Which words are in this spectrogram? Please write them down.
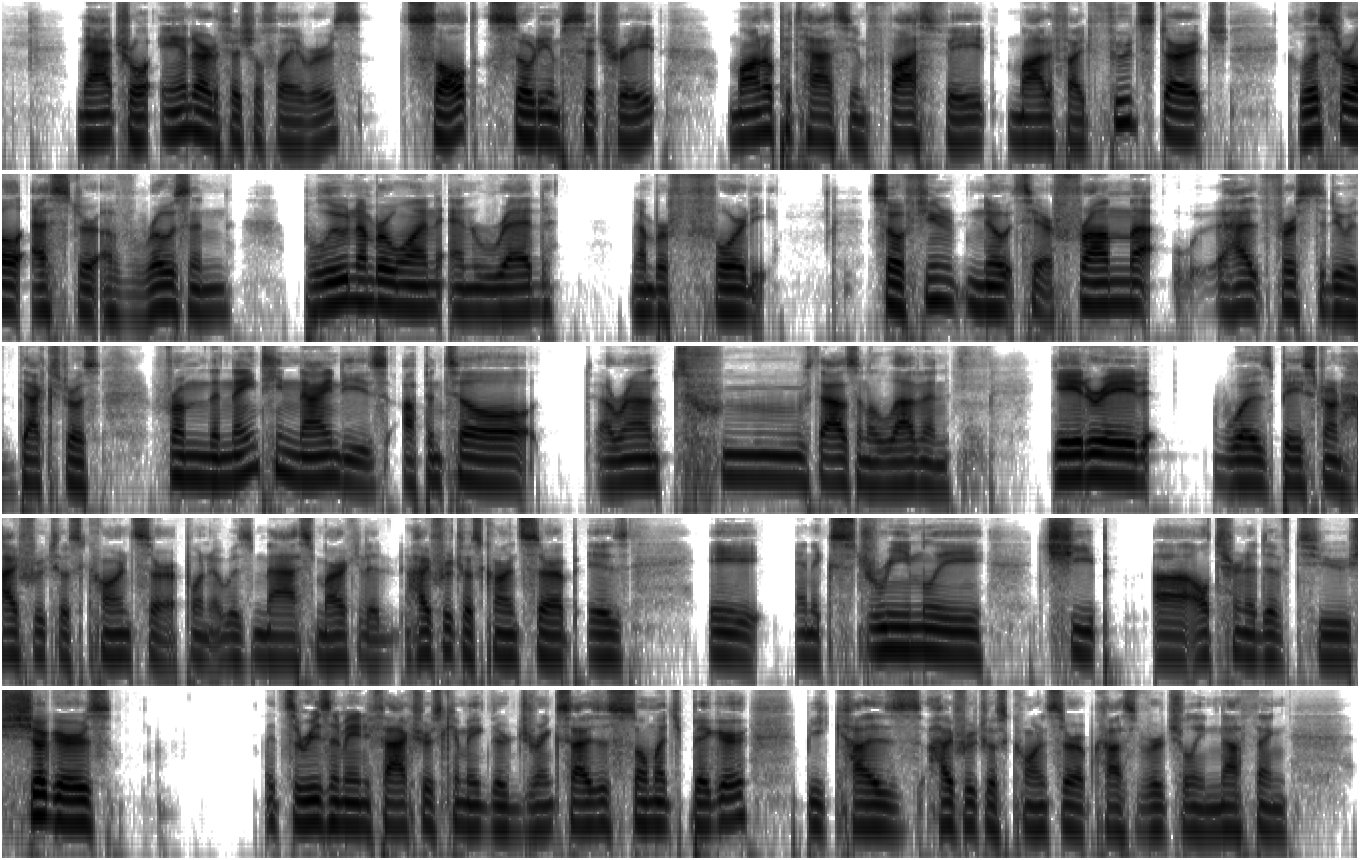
natural and artificial flavors, salt, sodium citrate, monopotassium phosphate, modified food starch, glycerol ester of rosin, blue number one, and red number 40. So a few notes here from had first to do with dextrose from the 1990s up until around 2011 Gatorade was based on high fructose corn syrup when it was mass marketed. High fructose corn syrup is a an extremely cheap uh, alternative to sugars it's the reason manufacturers can make their drink sizes so much bigger because high fructose corn syrup costs virtually nothing.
